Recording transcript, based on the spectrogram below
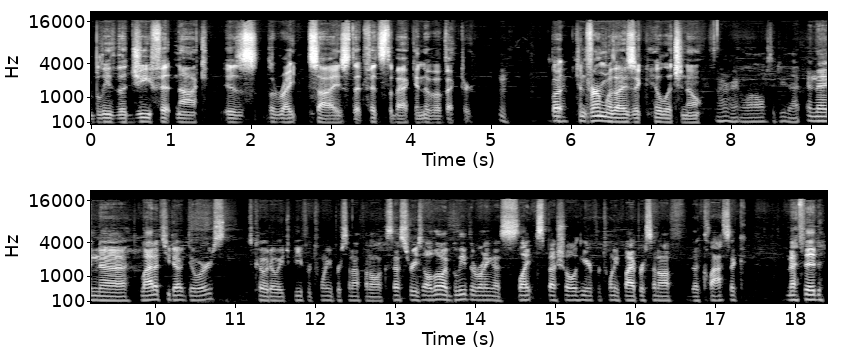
I believe the G fit nock is the right size that fits the back end of a vector. Hmm. But Okay. confirm with Isaac; he'll let you know. All right, well, I'll have to do that. And then uh, Latitude Outdoors, use code OHP for 20% off on all accessories. Although I believe they're running a slight special here for 25% off the classic method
